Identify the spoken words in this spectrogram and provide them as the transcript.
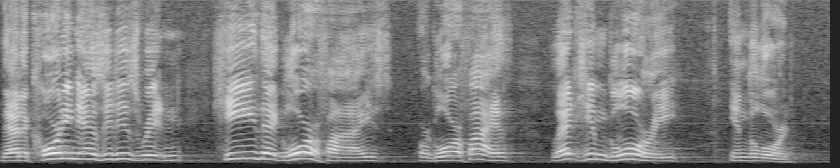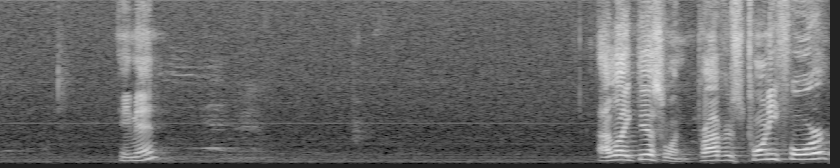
that according as it is written, he that glorifies or glorifieth, let him glory in the Lord. Amen? I like this one. Proverbs 24,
